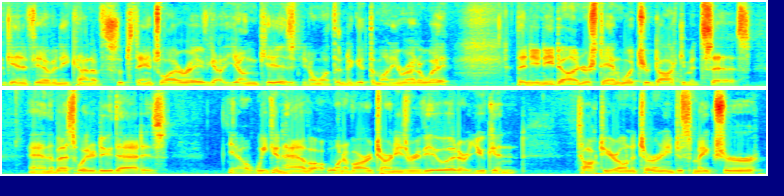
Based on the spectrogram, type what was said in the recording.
again, if you have any kind of substantial IRA, you've got young kids and you don't want them to get the money right away, then you need to understand what your document says. And the best way to do that is you know, we can have one of our attorneys review it, or you can talk to your own attorney. Just make sure.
